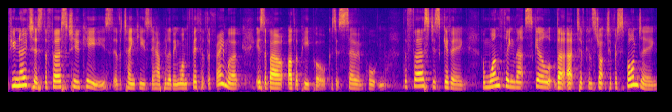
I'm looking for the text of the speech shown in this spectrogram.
If you notice, the first two keys, the 10 keys to happy living, one fifth of the framework is about other people because it's so important. The first is giving. And one thing that skill, that active constructive responding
